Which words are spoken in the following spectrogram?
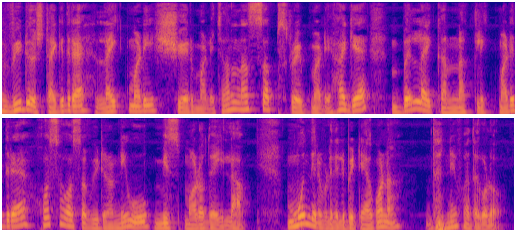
ವಿಡಿಯೋ ಇಷ್ಟ ಆಗಿದ್ರೆ ಲೈಕ್ ಮಾಡಿ ಶೇರ್ ಮಾಡಿ ಚಾನಲ್ನ ಸಬ್ಸ್ಕ್ರೈಬ್ ಮಾಡಿ. ಹಾಗೆ ಬೆಲ್ ಐಕನ್ನ ಕ್ಲಿಕ್ ಮಾಡಿದ್ರೆ ಹೊಸ ಹೊಸ ವಿಡಿಯೋನ ನೀವು ಮಿಸ್ ಮಾಡೋದೇ ಇಲ್ಲ. ಮುಂದಿನ ವಿಡಿಯೋದಲ್ಲಿ ಭೇಟಿಯಾಗೋಣ. ಧನ್ಯವಾದಗಳು.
